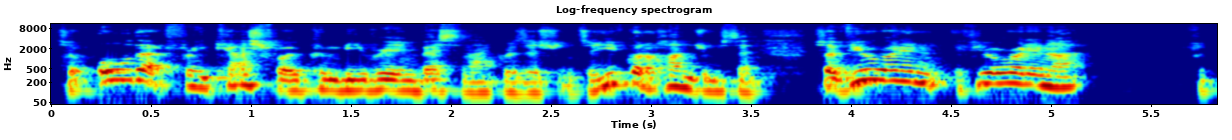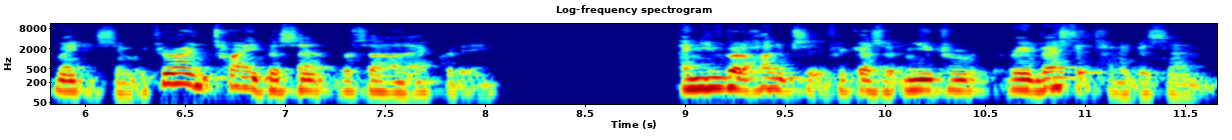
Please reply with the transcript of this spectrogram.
So all that free cash flow can be reinvested in acquisition. So you've got hundred percent. So if you're running, if you're running a, make it simple, if you're running twenty percent return on equity, and you've got hundred percent free cash flow, and you can reinvest it twenty percent,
